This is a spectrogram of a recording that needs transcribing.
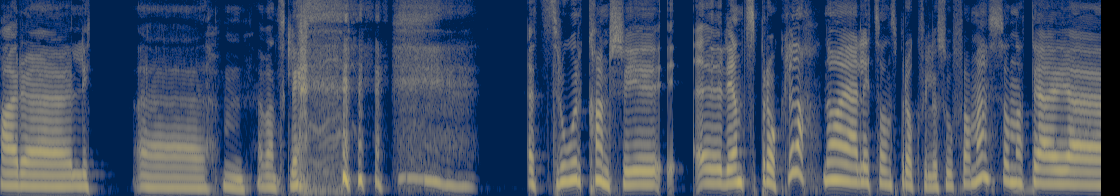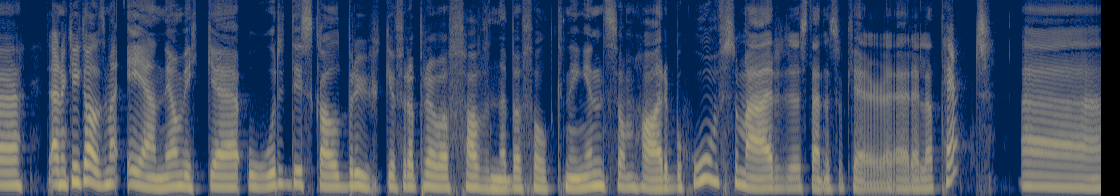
har uh, litt uh, hmm, Det er vanskelig. Jeg tror kanskje eh, rent språklig, da. Nå er jeg litt sånn språkfilosof av meg. sånn at jeg uh, Det er nok ikke alle som er enige om hvilke ord de skal bruke for å prøve å favne befolkningen som har behov, som er standards of care-relatert. Eh,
